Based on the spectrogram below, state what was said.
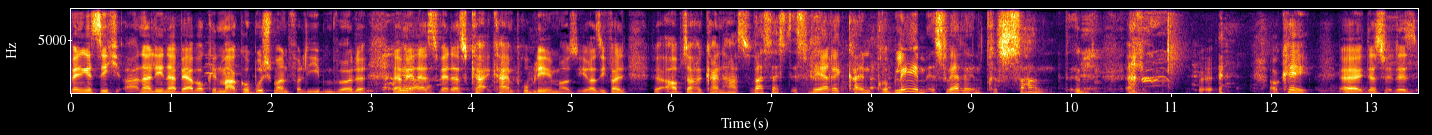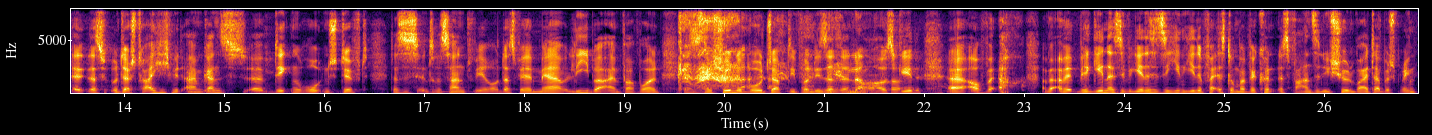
wenn jetzt sich Annalena Baerbock in Marco Buschmann verlieben würde, dann wäre Ja. das, wär das ke- kein Problem aus ihrer Sicht, weil Hauptsache kein Hass. Was heißt, es wäre kein Problem, es wäre interessant. Okay, äh, das, das, äh, das unterstreiche ich mit einem ganz äh, dicken roten Stift, dass es interessant wäre und dass wir mehr Liebe einfach wollen. Das ist eine schöne Botschaft, die von dieser Sendung Genau. ausgeht. Äh, auch, auch, aber, wir gehen, das, wir gehen das jetzt nicht in jede Verästelung, weil wir könnten das wahnsinnig schön weiter besprechen.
